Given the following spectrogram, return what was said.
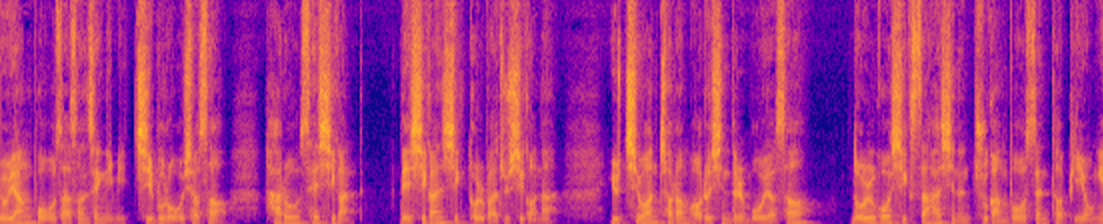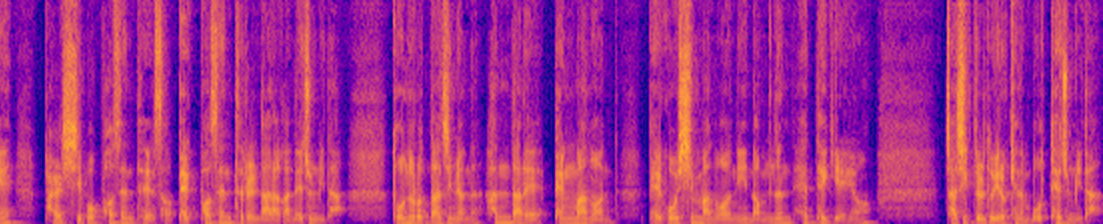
요양보호사 선생님이 집으로 오셔서 하루 3시간, 4시간씩 돌봐주시거나 유치원처럼 어르신들 모여서 놀고 식사하시는 주간보호센터 비용의 85%에서 100%를 나라가 내줍니다. 돈으로 따지면 한 달에 100만 원, 150만 원이 넘는 혜택이에요. 자식들도 이렇게는 못 해줍니다.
